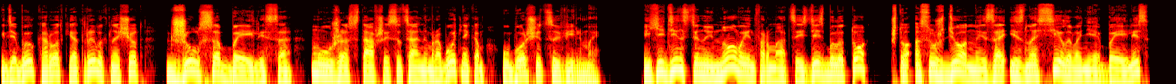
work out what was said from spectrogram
где был короткий отрывок насчет Джулса Бейлиса, мужа, ставшей социальным работником уборщицы Вильмы. Единственной новой информацией здесь было то, что осужденный за изнасилование Бейлис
